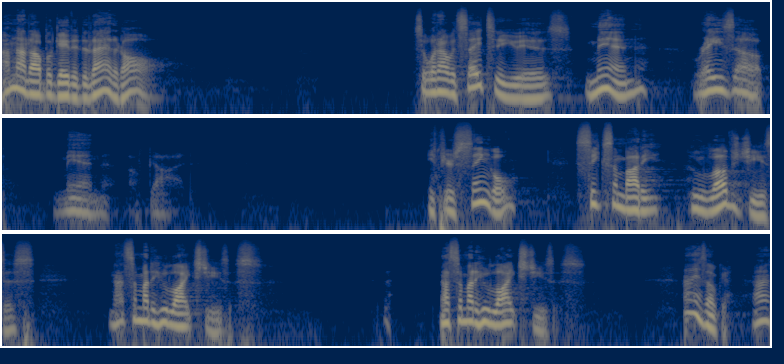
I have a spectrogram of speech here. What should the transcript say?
I'm not obligated to that at all. So, what I would say to you is men, raise up men of God. If you're single, seek somebody who loves Jesus, not somebody who likes Jesus. Not somebody who likes Jesus. I think it's okay. I,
